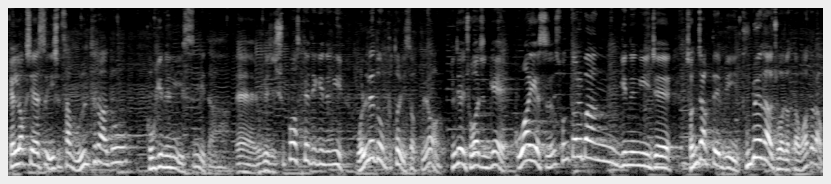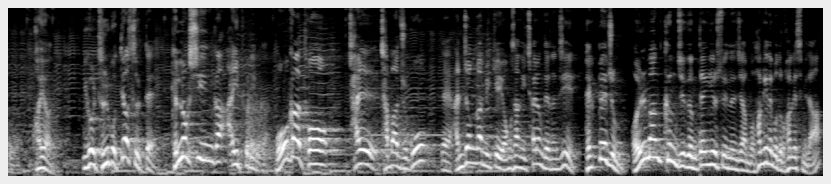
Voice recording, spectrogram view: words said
갤럭시 S23 울트라도 그 기능이 있습니다. 네, 이게 이제 슈퍼 스테디 기능이 원래도 붙어 있었고요. 굉장히 좋아진 게 OIS 손떨방 기능이 이제 전작 대비 두 배나 좋아졌다고 하더라고요. 과연 이걸 들고 뛰었을 때 갤럭시인가 아이폰인가 뭐가 더 잘 잡아주고 네, 안정감 있게 영상이 촬영되는지 100배 중 얼만큼 지금 땡길 수 있는지 한번 확인해 보도록 하겠습니다.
